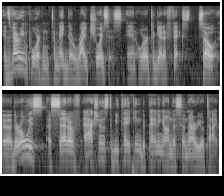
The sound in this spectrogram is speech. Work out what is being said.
it's very important to make the right choices in order to get it fixed. So uh, there are always a set of actions to be taken depending on the scenario type.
